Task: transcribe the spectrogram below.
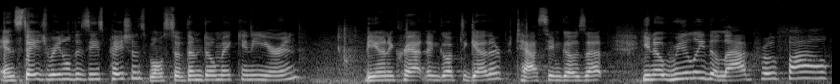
End stage renal disease patients, most of them don't make any urine. BUN and creatinine go up together, potassium goes up. You know, really the lab profile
